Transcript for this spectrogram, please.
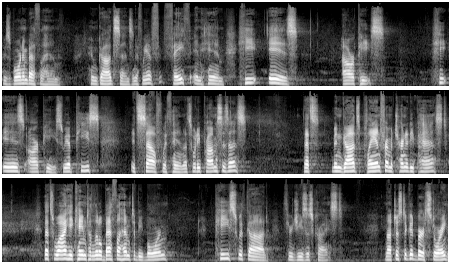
who's born in Bethlehem, whom God sends. And if we have faith in Him, He is our peace. He is our peace. We have peace itself with Him. That's what He promises us. That's been God's plan from eternity past. That's why He came to little Bethlehem to be born. Peace with God through Jesus Christ. Not just a good birth story,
